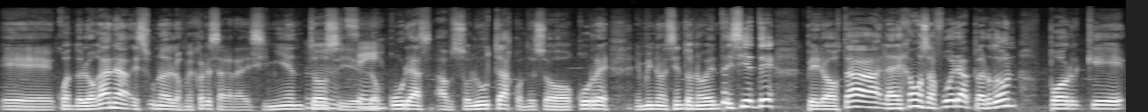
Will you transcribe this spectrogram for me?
Eh, cuando lo gana, es uno de los mejores agradecimientos Mm, y sí. locuras absolutas cuando eso ocurre en 1997. Pero está, la dejamos afuera, perdón, porque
